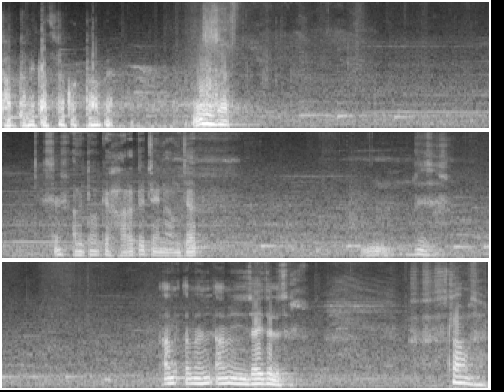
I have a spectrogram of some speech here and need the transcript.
সাবধানে কাজটা করতে হবে। স্যার। স্যার আমি তোমাকে হারাতে চাই না আমজাদ। জি স্যার। আমি আমি আমি যাই তাহলে স্যার। सलाम सर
